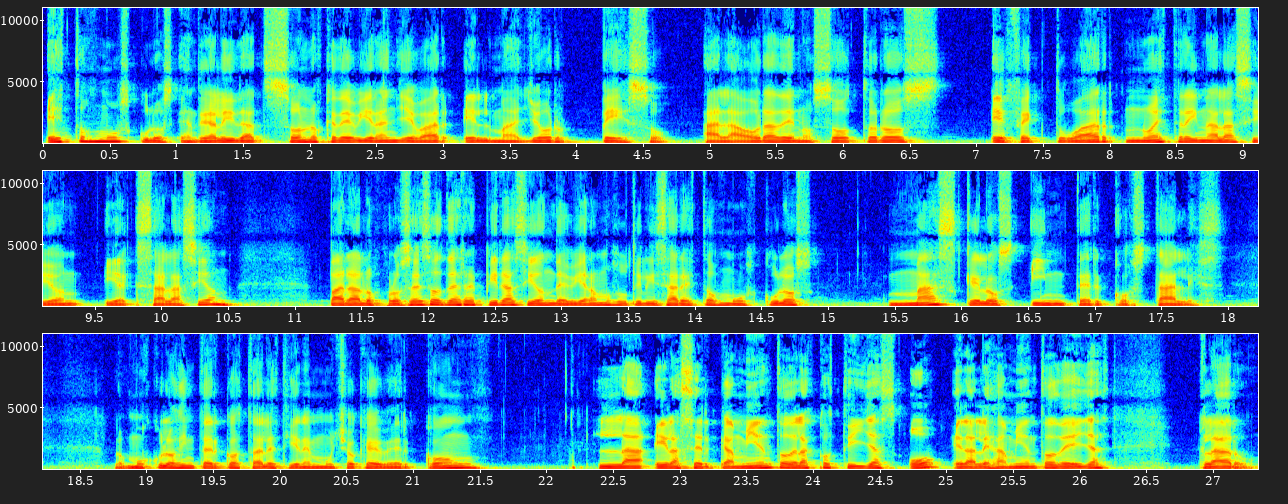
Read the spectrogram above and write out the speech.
Estos músculos en realidad son los que debieran llevar el mayor peso a la hora de nosotros efectuar nuestra inhalación y exhalación. Para los procesos de respiración debiéramos utilizar estos músculos más que los intercostales. Los músculos intercostales tienen mucho que ver con el acercamiento de las costillas o el alejamiento de ellas. Claro,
